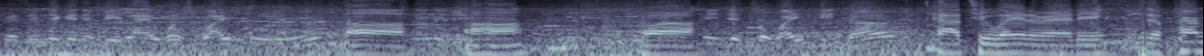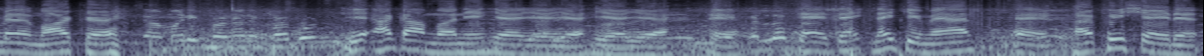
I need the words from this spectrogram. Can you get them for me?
because then they're gonna be like, what's waifu? You? Uh, you. uh huh. Well, Change it to white wifey, dog. kind of too late already. It's a permanent marker. Got money for another cardboard? Yeah, I got money. Yeah, yeah, yeah, yeah, yeah. Hey, hey thank, thank you, man. Hey, I appreciate it.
